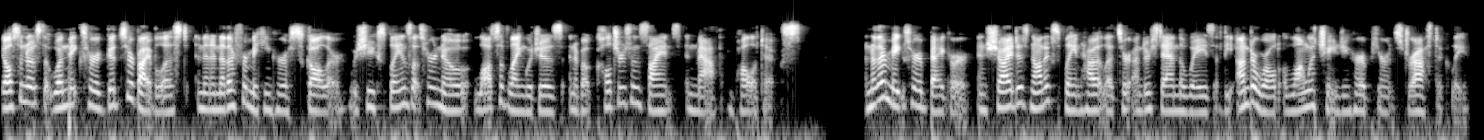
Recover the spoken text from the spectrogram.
He also notes that one makes her a good survivalist, and then another for making her a scholar, which she explains lets her know lots of languages and about cultures and science and math and politics. Another makes her a beggar, and Shai does not explain how it lets her understand the ways of the underworld along with changing her appearance drastically.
